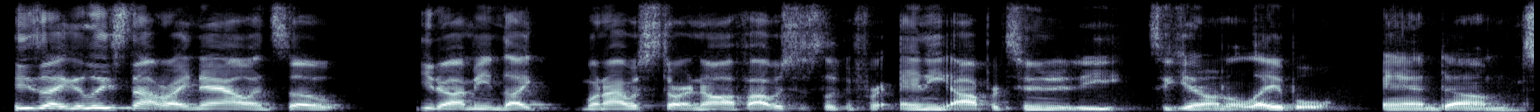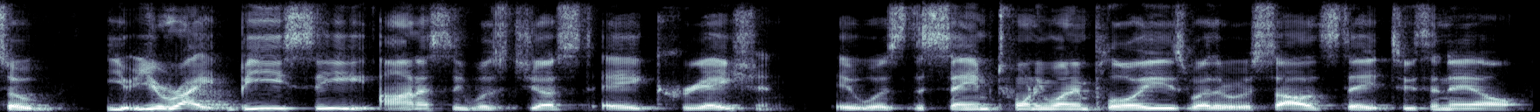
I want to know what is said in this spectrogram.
He's like, at least not right now. And so, you know, I mean, like when I was starting off, I was just looking for any opportunity to get on a label. And um, so you- you're right. BEC honestly was just a creation. It was the same 21 employees, whether it was Solid State, Tooth and Nail.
